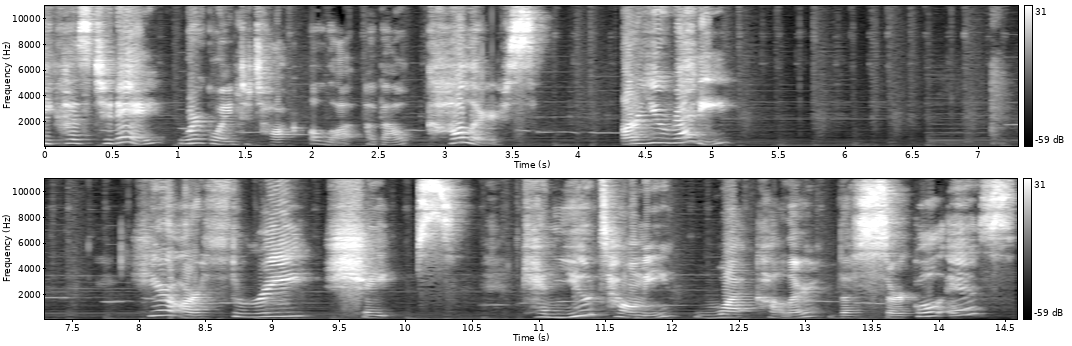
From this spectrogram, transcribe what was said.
because today we're going to talk a lot about colors. Are you ready? Here are three shapes. Can you tell me what color the circle is?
